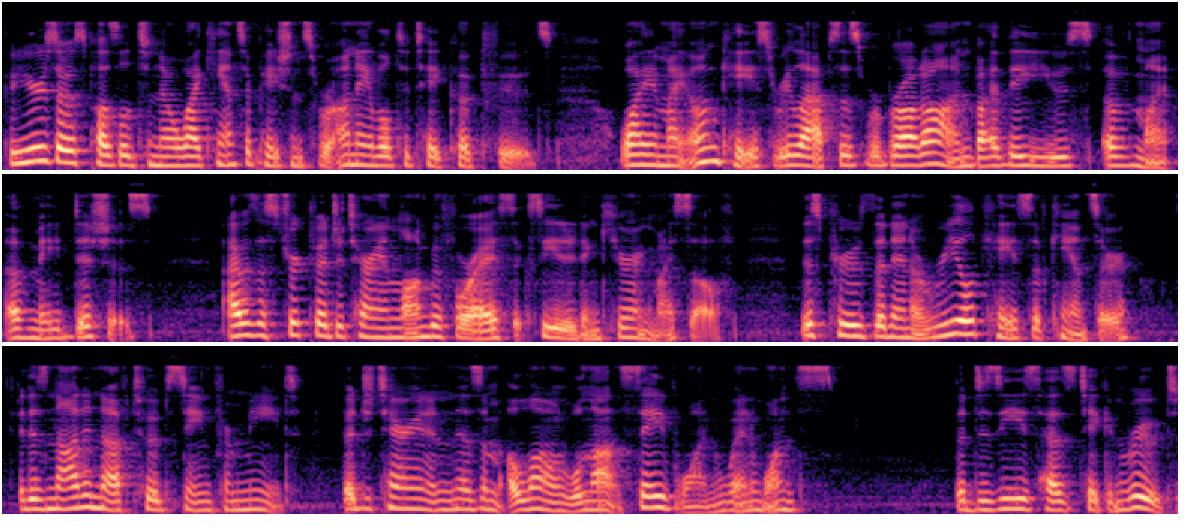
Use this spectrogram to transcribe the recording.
For years I was puzzled to know why cancer patients were unable to take cooked foods, why in my own case relapses were brought on by the use of, my, of made dishes. I was a strict vegetarian long before I succeeded in curing myself. This proves that in a real case of cancer, it is not enough to abstain from meat. Vegetarianism alone will not save one when once the disease has taken root,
